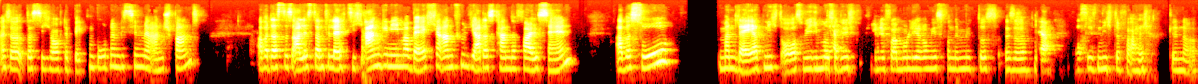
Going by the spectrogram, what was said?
also dass sich auch der Beckenboden ein bisschen mehr anspannt. Aber dass das alles dann vielleicht sich angenehmer, weicher anfühlt, ja, das kann der Fall sein. Aber so, man leiert nicht aus, wie immer ja. so die schöne Formulierung ist von dem Mythos. Also ja. das ist nicht der Fall. Genau.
